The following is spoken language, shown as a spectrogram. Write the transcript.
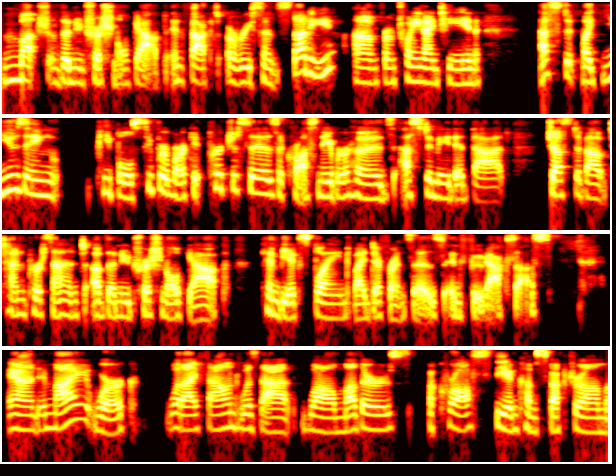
much of the nutritional gap. In fact, a recent study um, from 2019, esti- like using people's supermarket purchases across neighborhoods, estimated that just about 10% of the nutritional gap can be explained by differences in food access. And in my work, what I found was that while mothers across the income spectrum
